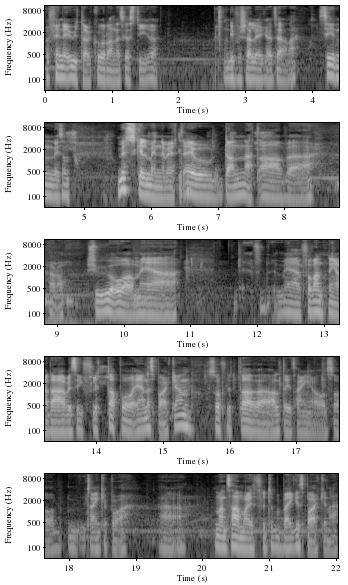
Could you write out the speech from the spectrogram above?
Å finne ut av hvordan jeg skal styre de forskjellige karakterene. Siden liksom Muskelminnet mitt er jo dannet av eh, know, 20 år med med forventninger der hvis jeg flytter på ene spaken, så flytter eh, alt jeg trenger å tenke på. Eh, mens her må jeg flytte på begge spakene.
